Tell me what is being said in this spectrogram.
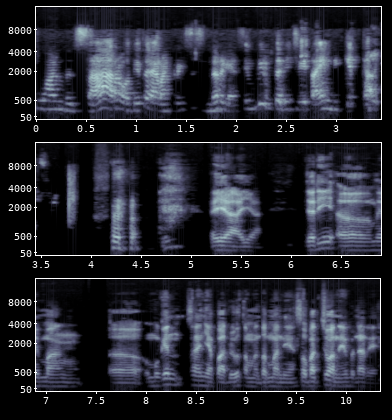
cuan besar. Waktu itu era krisis benar ya? Sih Mungkin bisa diceritain dikit kali. Iya, iya. Jadi eh, memang eh, mungkin saya nyapa dulu teman-teman ya, sobat cuan ya benar ya.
